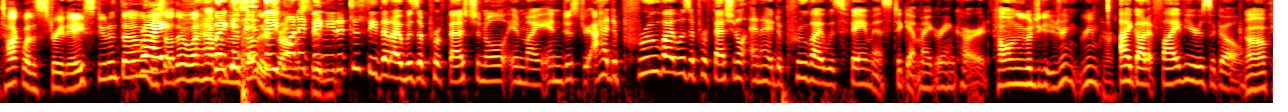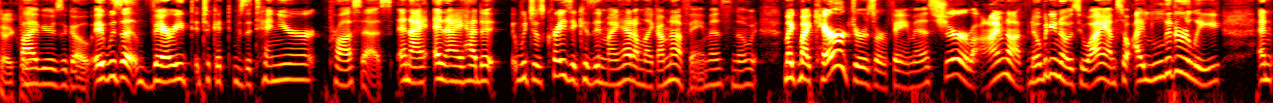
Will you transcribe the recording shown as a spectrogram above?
talk about the straight A student though? Right. This other, what happened but to this because other they wanted, they needed to see that I was a professional in my industry. I had to prove I was a professional, and I had to prove I was famous to get my green card. How long ago did you get your green card? I got it five years ago. Oh, okay, cool. five years ago. It was a very it took a, it was a ten year process, and I and I had to, which is crazy because in my head I'm like I'm not famous. No, like my characters are famous, sure, but I'm not. Nobody knows who I am. So I literally and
